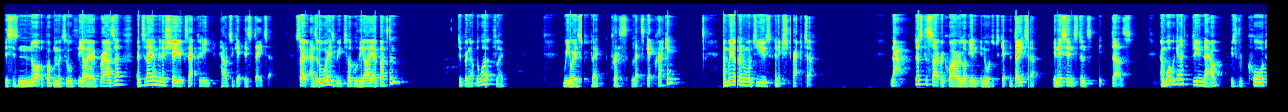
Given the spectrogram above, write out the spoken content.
This is not a problem at all for the IO browser, and today I'm going to show you exactly how to get this data. So, as always, we toggle the IO button to bring up the workflow. We always press Let's Get Cracking, and we are going to want to use an extractor. Now, does the site require a login in order to get the data? In this instance, it does. And what we're going to have to do now is record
